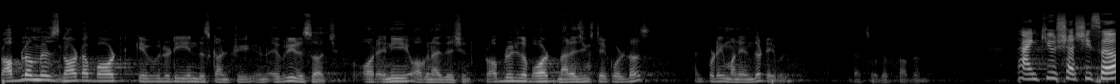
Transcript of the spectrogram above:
Problem is not about capability in this country, in every research or any organization. Problem is about managing stakeholders and putting money on the table. That's what the problem is. Thank you, Shashi sir.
